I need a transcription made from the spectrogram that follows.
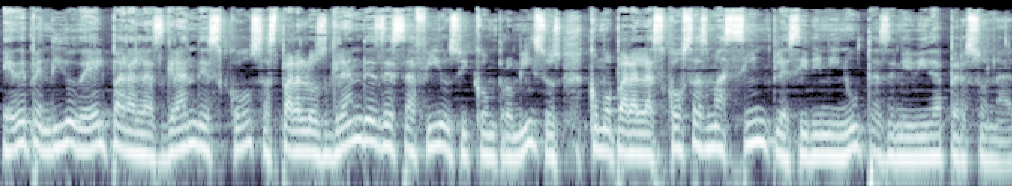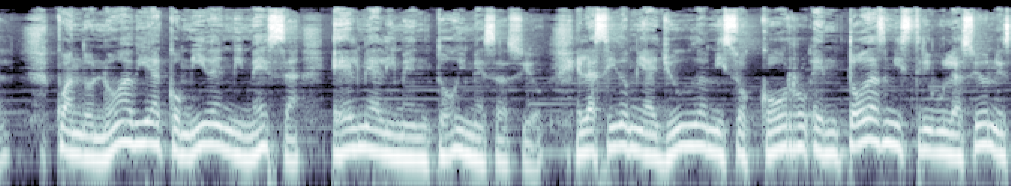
He dependido de Él para las grandes cosas, para los grandes desafíos y compromisos, como para las cosas más simples y diminutas de mi vida personal. Cuando no había comida en mi mesa, Él me alimentó y me sació. Él ha sido mi ayuda, mi socorro en todas mis tribulaciones.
